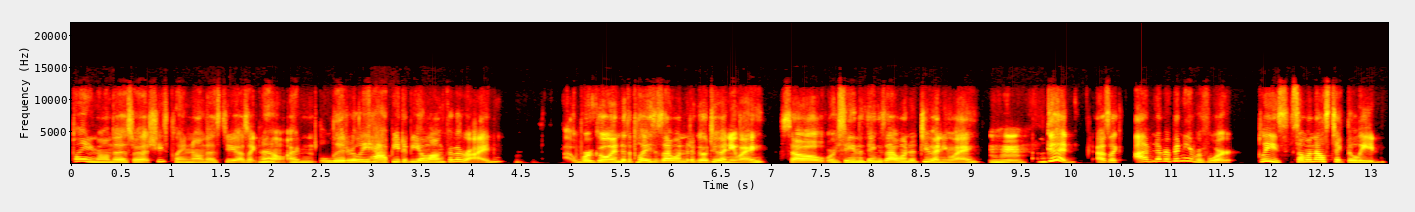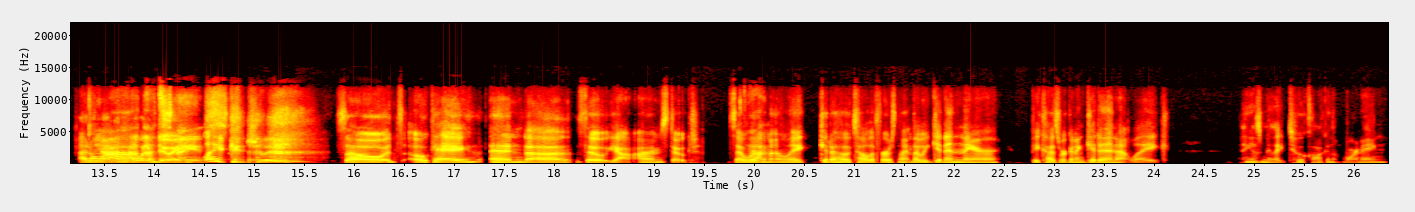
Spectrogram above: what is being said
planning all this or that she's planning all this, do you?" I was like, "No, I'm literally happy to be along for the ride. We're going to the places I wanted to go to anyway. So we're seeing the things I want to do anyway. hmm I'm good." I was like, "I've never been here before. Please, someone else take the lead. I don't, I don't know what I'm doing." nice, like, actually. So it's okay. And uh, so yeah, I'm stoked. So we're Yeah. gonna like get a hotel the first night that we get in there because we're gonna get in at like I think it's gonna be like two o'clock in the morning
